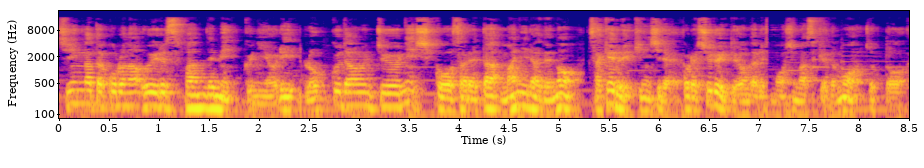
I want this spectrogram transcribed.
新型コロナウイルスパンデミックにより、ロックダウン中に施行されたマニラでの酒類禁止令。これ種類と呼んだり申しますけども、ちょっと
